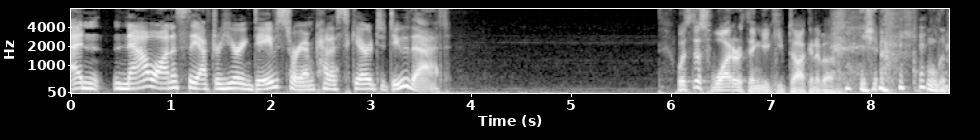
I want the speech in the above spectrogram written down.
And now, honestly, after hearing Dave's story, I'm kind of scared to do that. What's this water thing you keep talking about?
